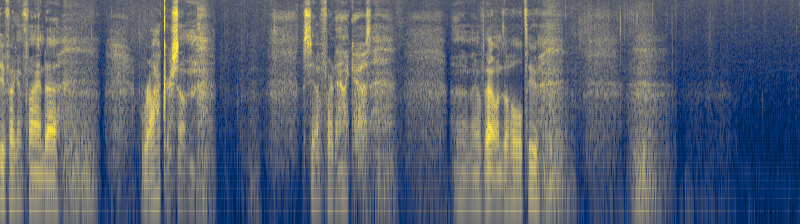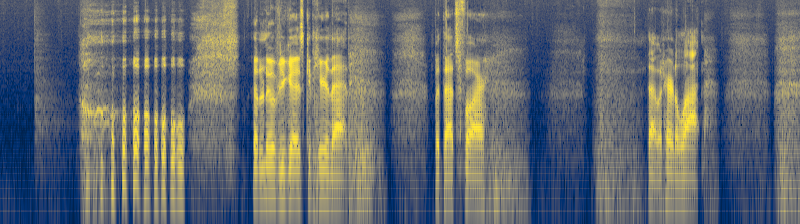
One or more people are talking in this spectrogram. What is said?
See if I can find a rock or something. See how far down it goes. I don't know if that one's a hole too. I don't know if you guys could hear that, but that's far. That would hurt a lot. I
